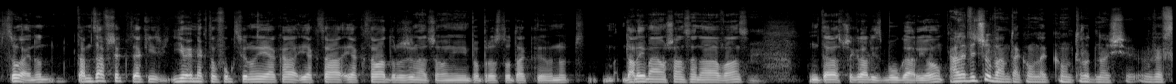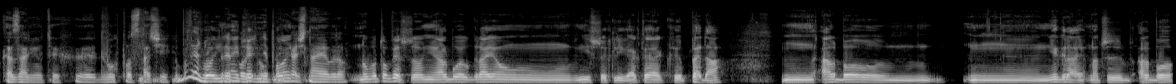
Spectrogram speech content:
słuchaj, no tam zawsze jakiś, nie wiem jak to funkcjonuje, jaka, jak, cała, jak cała drużyna, czy oni po prostu tak, no, dalej mają szansę na awans. Teraz przegrali z Bułgarią. Ale wyczuwam taką lekką trudność we wskazaniu tych y, dwóch postaci, No bo wiesz, bo które inaczej- powinny pojechać na euro. No bo to wiesz, że oni albo grają w niższych ligach, tak jak Peda, mm, albo mm, nie grają, znaczy albo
